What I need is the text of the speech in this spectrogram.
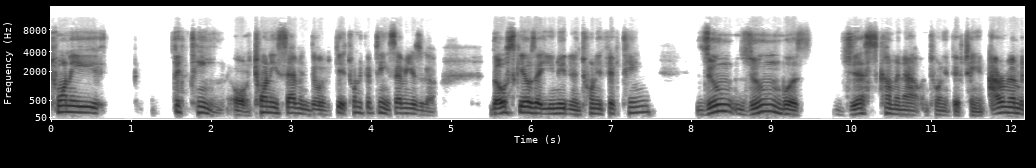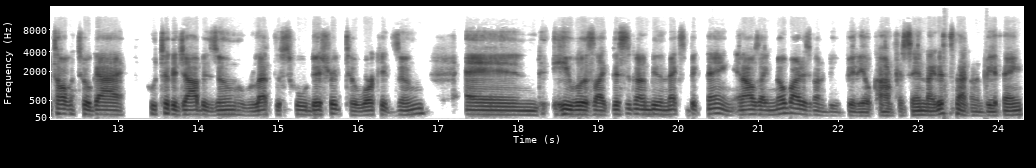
2015 or 27, 2015, seven years ago, those skills that you needed in 2015, Zoom, Zoom was just coming out in 2015. I remember talking to a guy who took a job at Zoom, who left the school district to work at Zoom and he was like this is going to be the next big thing. And i was like nobody's going to do video conferencing. Like this is not going to be a thing.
